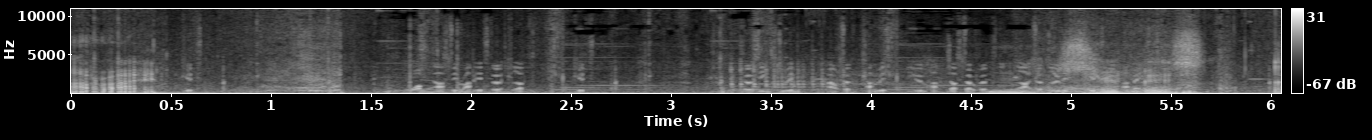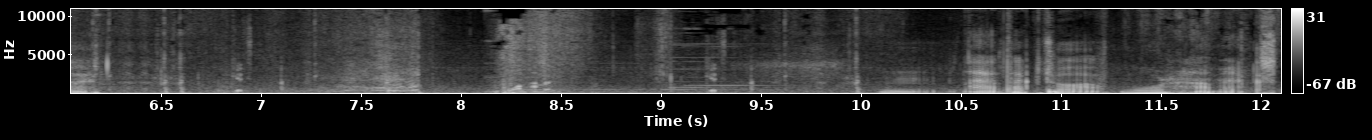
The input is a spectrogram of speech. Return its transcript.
Alright. Mm, string is good. More hammocks.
